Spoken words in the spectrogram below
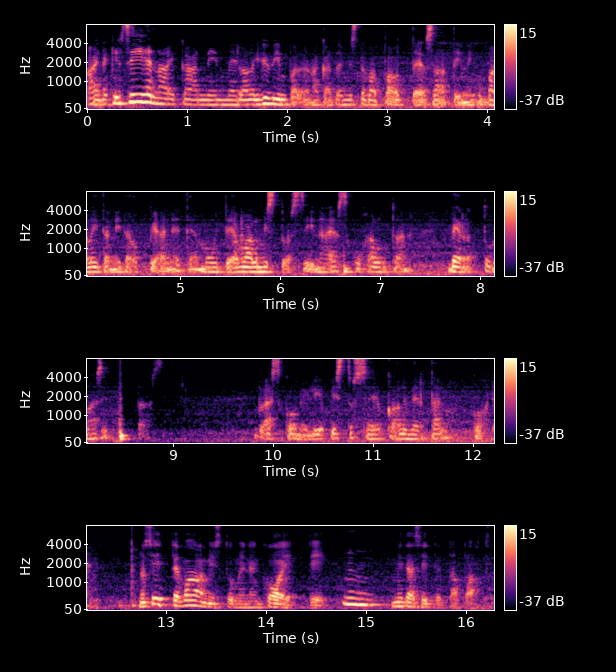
ainakin siihen aikaan niin meillä oli hyvin paljon akateemista vapautta ja saatiin niin kuin valita niitä oppiaineita ja muita ja valmistua siinä ajassa, kun halutaan verrattuna sitten taas Glasgown yliopistossa, joka oli vertailukohde. No sitten valmistuminen koitti. Mm. Mitä sitten tapahtui?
